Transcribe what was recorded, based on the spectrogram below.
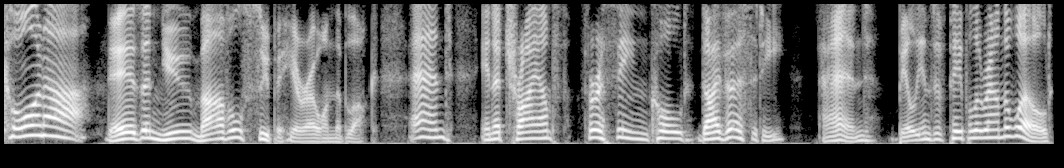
Corner. There's a new Marvel superhero on the block, and in a triumph for a thing called diversity and billions of people around the world,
